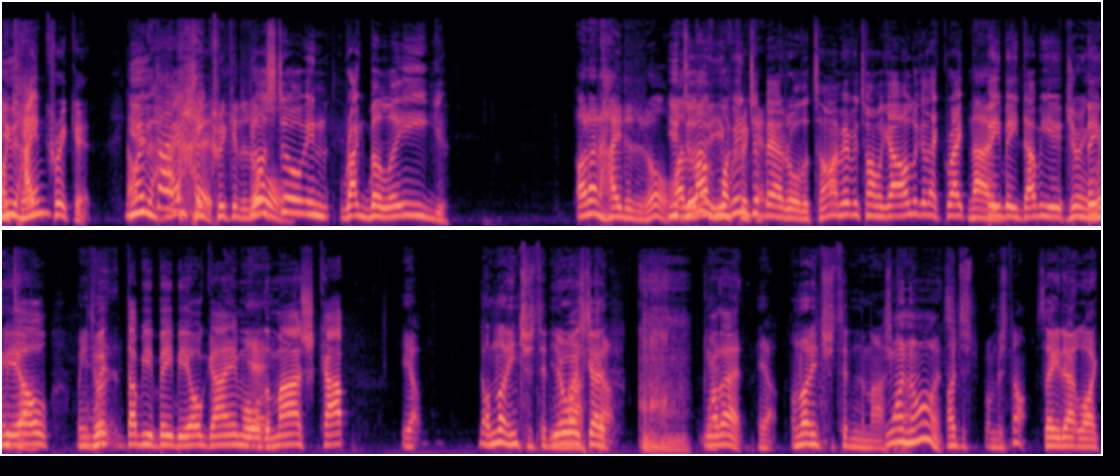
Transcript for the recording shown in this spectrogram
I You hate cricket. No, you I don't hate it. cricket at all. You're still in rugby league. I don't hate it at all. You I do. love you my whinge cricket. about it all the time. Every time we go, oh look at that great No, BBW, during BBL, winter, when you do WBBL game or Yeah. the Marsh Cup. Yeah, I'm not interested in You always Marsh go, Cup. Like that. Yeah, I'm not interested in the Marsh. Cup. Why Cup. not? I just, I'm just not. So you don't like.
